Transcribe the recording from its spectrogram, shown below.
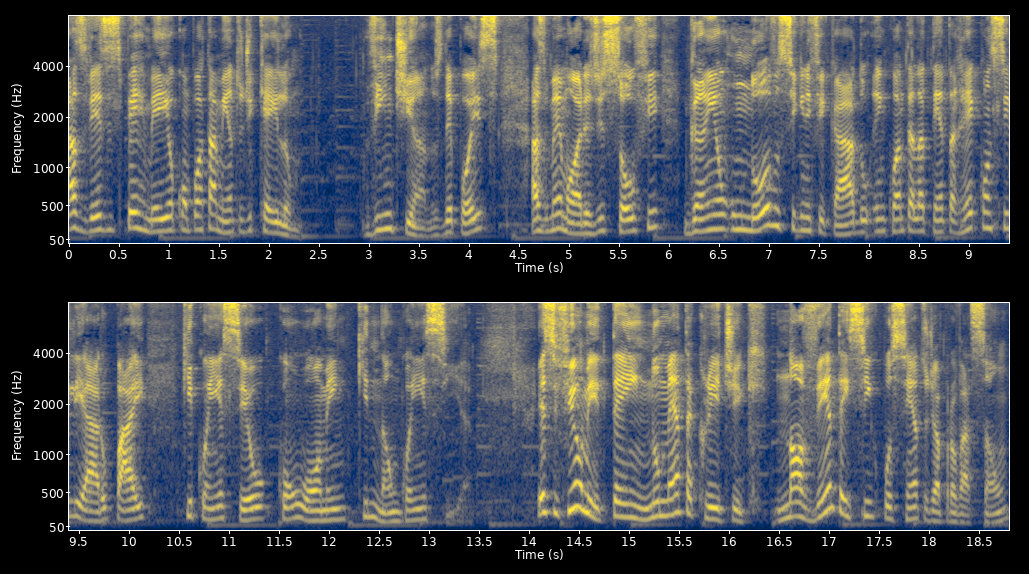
às vezes permeia o comportamento de Caleb. 20 anos depois, as memórias de Sophie ganham um novo significado enquanto ela tenta reconciliar o pai que conheceu com o homem que não conhecia. Esse filme tem no Metacritic 95% de aprovação,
